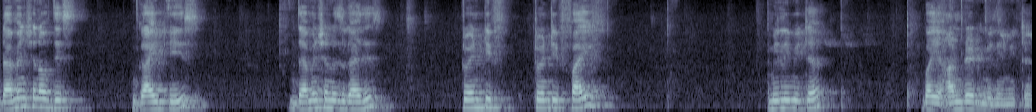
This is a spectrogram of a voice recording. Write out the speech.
dimension of this guide is dimension of this guide is 20 25 millimeter by 100 millimeter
